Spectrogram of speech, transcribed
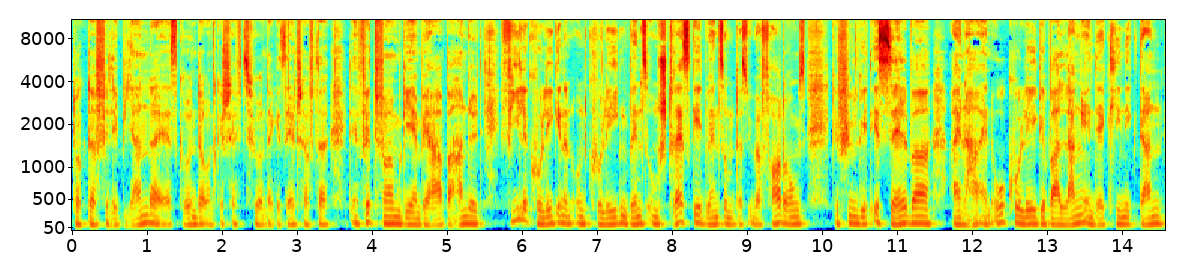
Dr. Philipp Jander. Er ist Gründer und geschäftsführender Gesellschafter der Fitfirm GmbH, behandelt viele Kolleginnen und Kollegen, wenn es um Stress geht, wenn es um das Überforderungsgefühl geht, ist selber ein HNO-Kollege, war lange in der Klinik dann,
